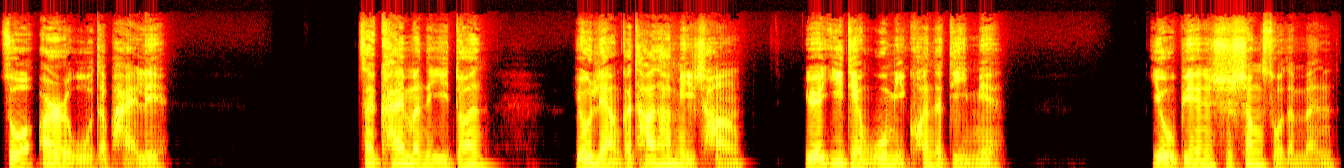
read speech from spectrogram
做二五的排列。在开门的一端，有两个榻榻米长，约一点五米宽的地面。右边是上锁的门，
